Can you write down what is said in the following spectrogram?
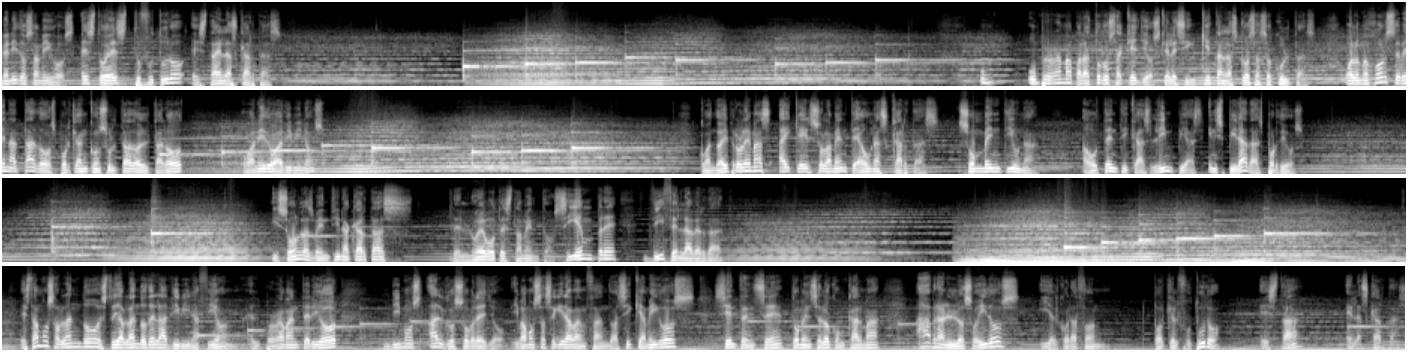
Bienvenidos amigos, esto es Tu futuro está en las cartas. Un, programa para todos aquellos que les inquietan las cosas ocultas, o a lo mejor se ven atados porque han consultado el tarot o han ido a divinos. Cuando hay problemas hay que ir solamente a unas cartas. Son 21, auténticas, limpias, inspiradas por Dios. Y son las 21 cartas del Nuevo Testamento. Siempre dicen la verdad. Estamos hablando, estoy hablando de la adivinación. El programa anterior vimos algo sobre ello y vamos a seguir avanzando. Así que amigos, siéntense, tómenselo con calma, abran los oídos y el corazón, porque el futuro está en las cartas.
